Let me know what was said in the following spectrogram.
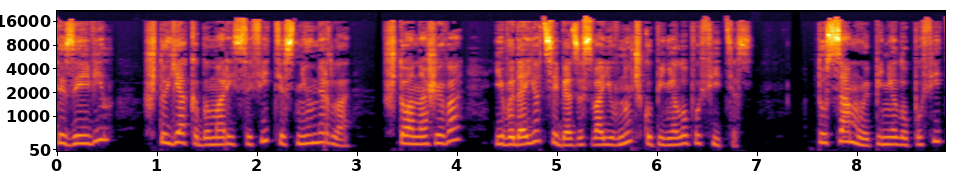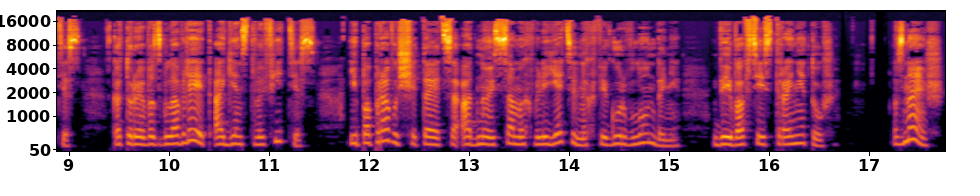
Ты заявил, что якобы Мариса Фиттис не умерла, что она жива и выдает себя за свою внучку Пенелопу Фиттис. Ту самую Пенелопу Фиттис, которая возглавляет агентство Фиттис и по праву считается одной из самых влиятельных фигур в Лондоне, да и во всей стране тоже. Знаешь,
